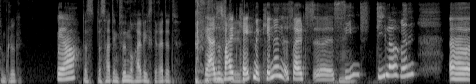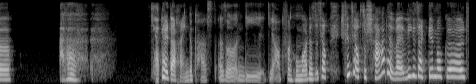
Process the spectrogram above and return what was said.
Zum Glück. Ja. Das, das hat den Film noch halbwegs gerettet. Ja, also es war halt Kate McKinnon, ist als äh, hm. Scene-Stealerin. Äh, aber die hat halt da reingepasst, also in die, die Art von Humor. Das ist ja auch, ich finde es ja auch so schade, weil, wie gesagt, Gilmore Girls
